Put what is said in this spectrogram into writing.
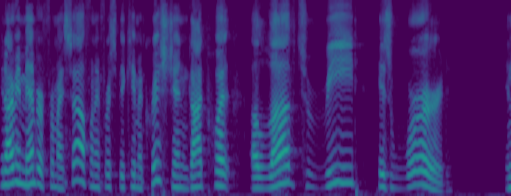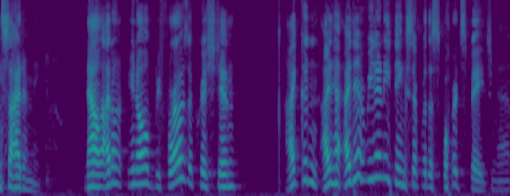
You know, I remember for myself when I first became a Christian, God put a love to read his Word inside of me. Now, I don't, you know, before I was a Christian, I couldn't, I, I didn't read anything except for the sports page, man.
